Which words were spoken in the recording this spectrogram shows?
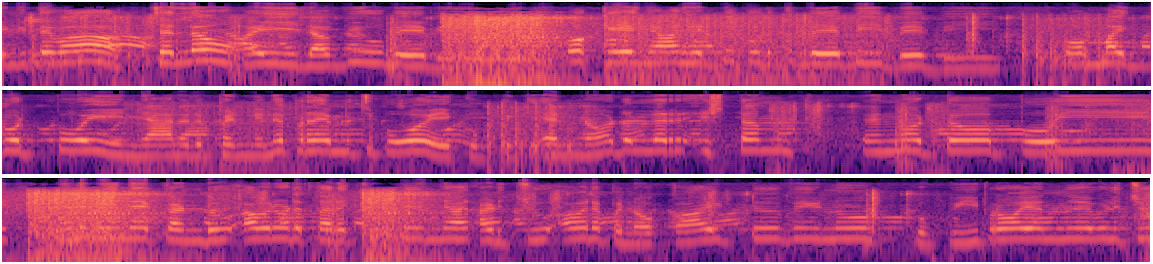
എങ്കിട്ട് വാ ചെല്ലോ ഐ മൈ ഗോഡ് പോയി. ഞാനൊരു പെണ്ണിനെ പ്രേമിച്ച് പോയി. കുട്ടിക്ക് എന്നോടുള്ളൊരു ഇഷ്ടം എങ്ങോട്ടോ പോയി. കണ്ടു അവനോട് തലക്കിട്ട് ഞാൻ അടിച്ചു അവനൊപ്പം നോക്കായിട്ട് വീണു. കുപ്പി പ്രോ എന്ന് വിളിച്ചു.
